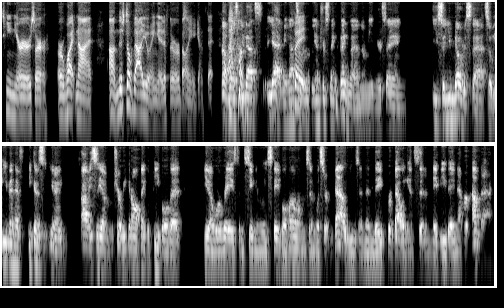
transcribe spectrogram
teen years or, or whatnot um, they're still valuing it if they're rebelling against it. No, well, see, that's yeah. I mean, that's but, a really interesting thing. Then, I mean, you're saying so you notice that. So even if because you know, obviously, I'm sure we can all think of people that you know were raised in seemingly stable homes and with certain values, and then they rebel against it, and maybe they never come back.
